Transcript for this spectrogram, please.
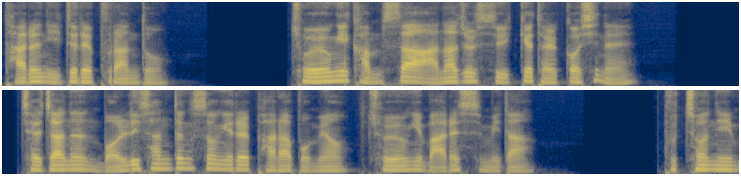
다른 이들의 불안도 조용히 감싸 안아줄 수 있게 될 것이네. 제자는 멀리 산등성이를 바라보며 조용히 말했습니다. 부처님,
